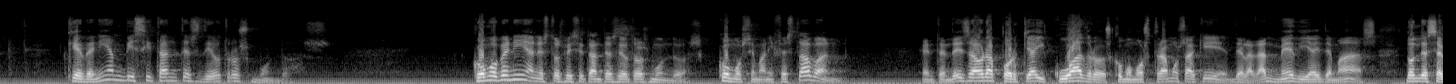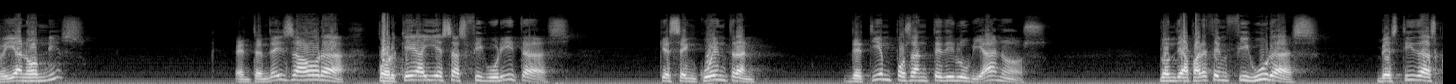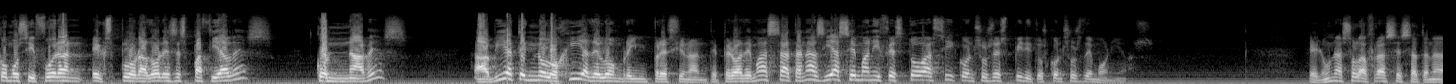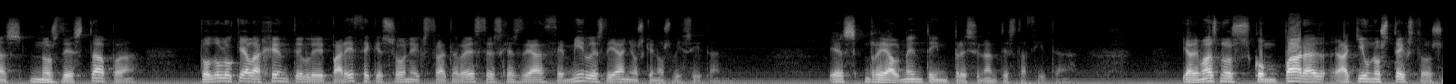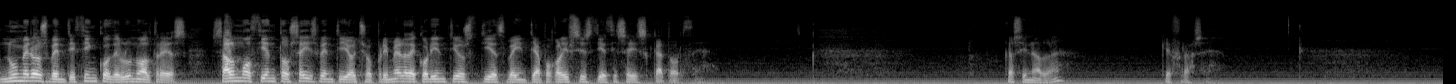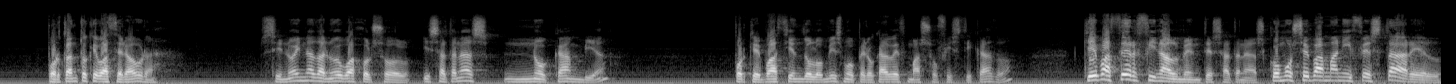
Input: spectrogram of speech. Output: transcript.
que venían visitantes de otros mundos. ¿Cómo venían estos visitantes de otros mundos? ¿Cómo se manifestaban? ¿Entendéis ahora por qué hay cuadros, como mostramos aquí, de la Edad Media y demás, donde se veían ovnis? ¿Entendéis ahora por qué hay esas figuritas que se encuentran de tiempos antediluvianos, donde aparecen figuras vestidas como si fueran exploradores espaciales, con naves? Había tecnología del hombre impresionante, pero además Satanás ya se manifestó así con sus espíritus, con sus demonios. En una sola frase Satanás nos destapa todo lo que a la gente le parece que son extraterrestres que desde hace miles de años que nos visitan. Es realmente impresionante esta cita. Y además nos compara aquí unos textos, números 25 del 1 al 3, Salmo 106, 28, 1 de Corintios 10, 20, Apocalipsis 16, 14. Casi nada, ¿eh? Qué frase. Por tanto, ¿qué va a hacer ahora? Si no hay nada nuevo bajo el sol y Satanás no cambia, porque va haciendo lo mismo pero cada vez más sofisticado, ¿Qué va a hacer finalmente Satanás? ¿Cómo se va a manifestar él?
